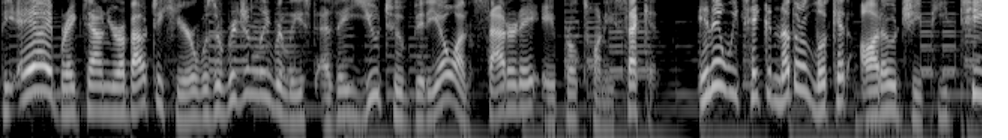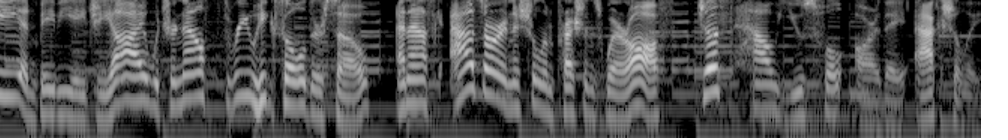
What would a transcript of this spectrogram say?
The AI breakdown you're about to hear was originally released as a YouTube video on Saturday, April 22nd. In it, we take another look at AutoGPT and Baby AGI, which are now three weeks old or so, and ask as our initial impressions wear off, just how useful are they actually?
